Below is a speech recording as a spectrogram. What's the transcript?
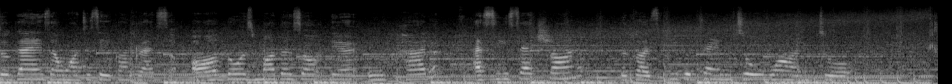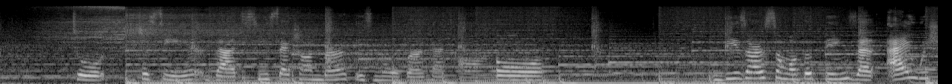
So guys, I want to say congrats to all those mothers out there who had a C-section because people tend to want to to to see that C-section birth is no birth at all. So these are some of the things that I wish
